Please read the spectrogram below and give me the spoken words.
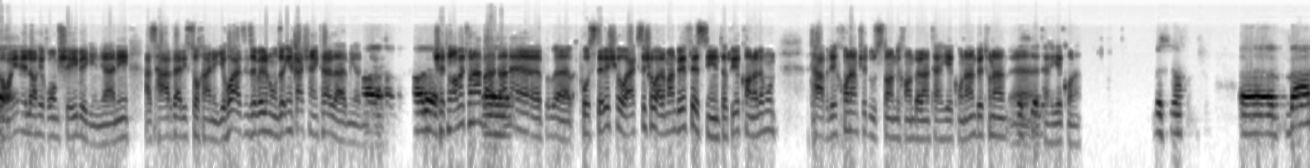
آقای الهی قمشه‌ای بگین یعنی از هر دری سخنه. یهو از اینجا برین اونجا این قشنگتر در میاد. آره. آره. کتابتون بعدا پسترش و عکسش رو برای من بفرستین تا توی کانالمون تبلیغ کنم که دوستان می‌خوان برن تهیه کنن بتونن تهیه کنن. بسیار و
